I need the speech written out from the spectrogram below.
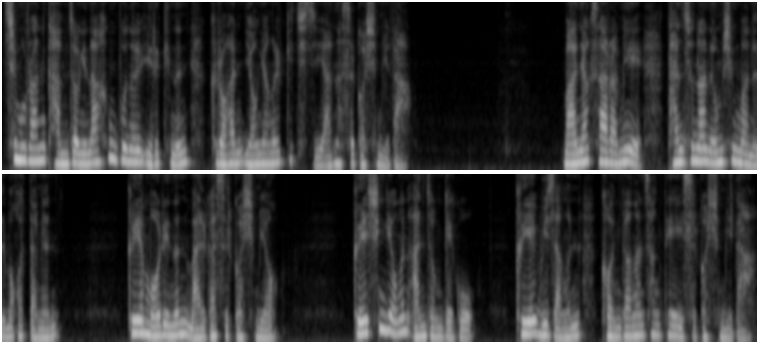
침울한 감정이나 흥분을 일으키는 그러한 영향을 끼치지 않았을 것입니다. 만약 사람이 단순한 음식만을 먹었다면 그의 머리는 맑았을 것이며 그의 신경은 안정되고 그의 위장은 건강한 상태에 있을 것입니다.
